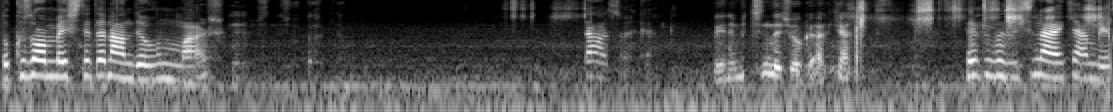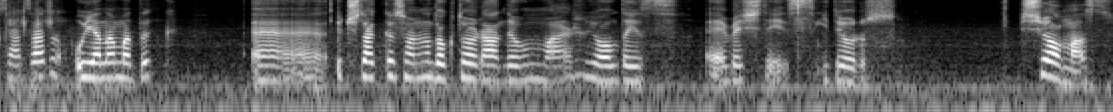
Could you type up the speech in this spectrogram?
9.15'te de randevum var. Benim için de çok erken. Daha sonra. Benim için de çok erken. Hepimiz için erken bir saat. Zaten uyanamadık. 3 dakika sonra doktor randevum var. Yoldayız. E5'teyiz. Gidiyoruz. Bir şey olmaz.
